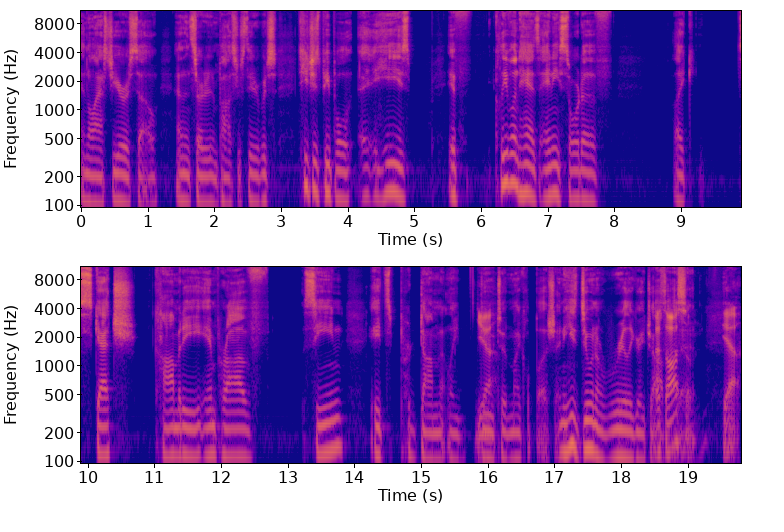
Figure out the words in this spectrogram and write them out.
in the last year or so, and then started Imposters Theater, which teaches people. uh, He's if Cleveland has any sort of like sketch, comedy, improv scene, it's predominantly Yeah. due to Michael Bush, and he's doing a really great job. that's at it. awesome yeah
